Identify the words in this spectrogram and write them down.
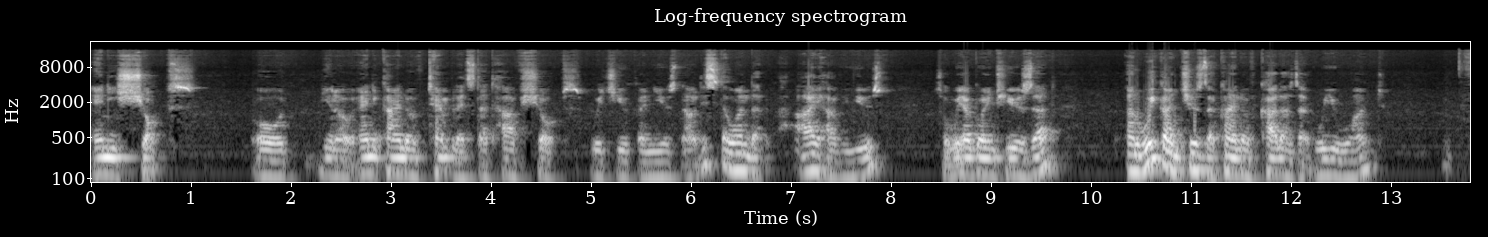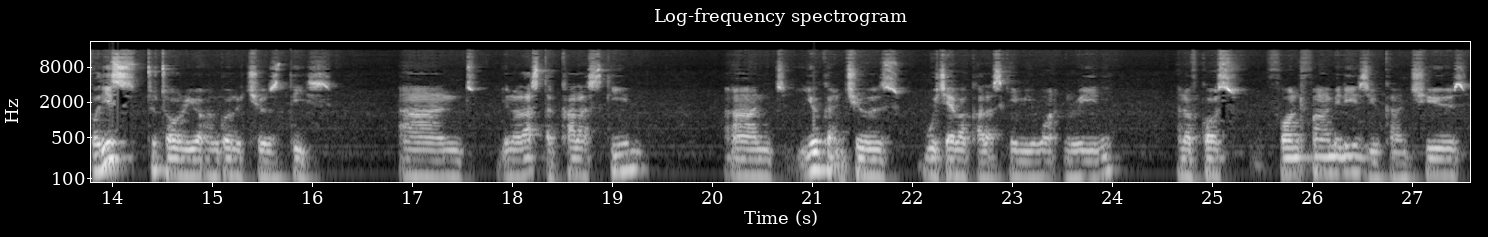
any shops or you know any kind of templates that have shops which you can use. Now this is the one that i have used so we are going to use that. And we can choose the kind of colors that we want for this tutorial i'm going to choose this. And you know that's the color scheme. And you can choose whichever color scheme you want really. And of course font families you can choose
